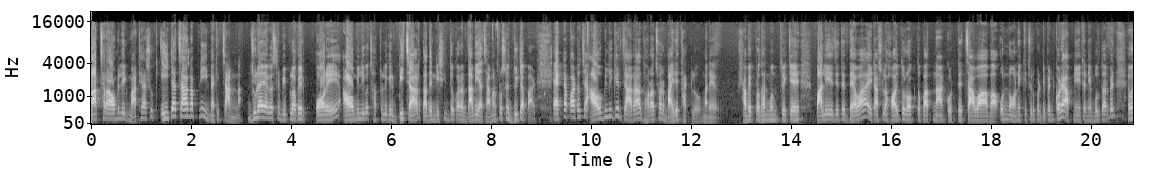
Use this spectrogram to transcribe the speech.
মাঠ ছাড়া আওয়ামী লীগ মাঠে আসুক, এইটা চান আপনি নাকি চান না? জুলাই আগস্টে বিপ্লবের পরে আওয়ামী লীগ ও ছাত্রলীগের বিচার তাদের নিষিদ্ধ করার দাবি আছে। আমার প্রশ্নের দুইটা পার্ট একটা পার্ট হচ্ছে, আওয়ামী লীগের যারা ধরাছোঁয়ার বাইরে থাকল মানে সাবেক প্রধানমন্ত্রীকে পালিয়ে যেতে দেওয়া, এটা আসলে হয়তো রক্তপাত না করতে চাওয়া বা অন্য অনেক কিছুর উপর ডিপেন্ড করে, আপনি এটা নিয়ে বলতে পারবেন। এবং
